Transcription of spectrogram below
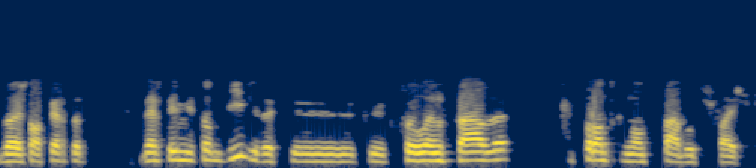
desta oferta, desta emissão de dívida que, que, que, foi lançada, que pronto, que não se sabe o desfecho.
